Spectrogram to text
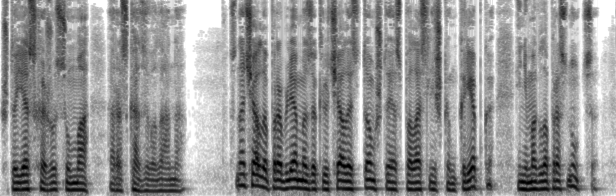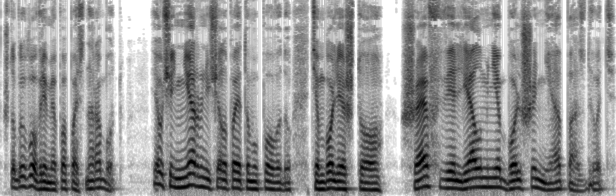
что я схожу с ума», — рассказывала она. Сначала проблема заключалась в том, что я спала слишком крепко и не могла проснуться, чтобы вовремя попасть на работу. Я очень нервничала по этому поводу, тем более что шеф велел мне больше не опаздывать.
